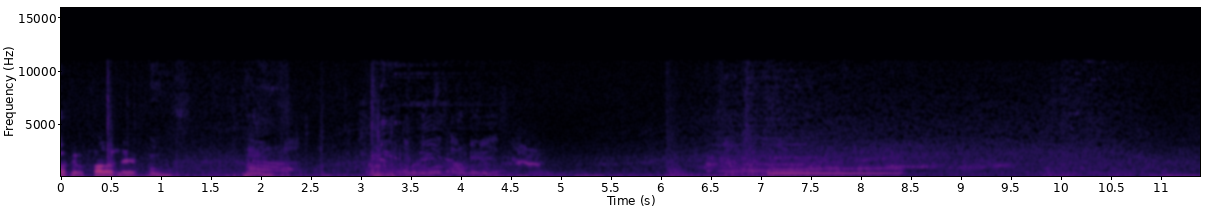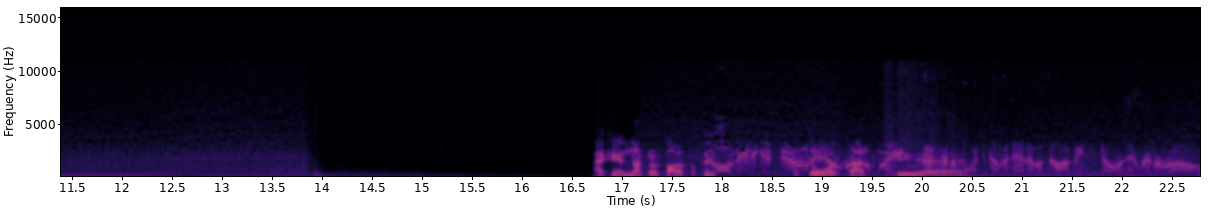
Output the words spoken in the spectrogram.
Okay, we'll follow it now. Actually, I'm not going to follow it because I don't want that to, uh, Reports coming in of a car being in River Row.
